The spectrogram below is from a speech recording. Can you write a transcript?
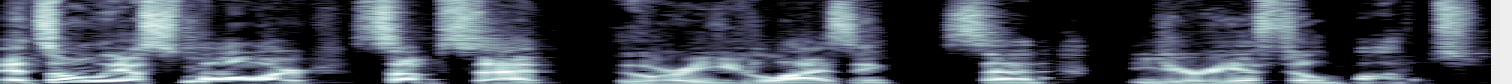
it's only a smaller subset who are utilizing said urea filled bottles.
